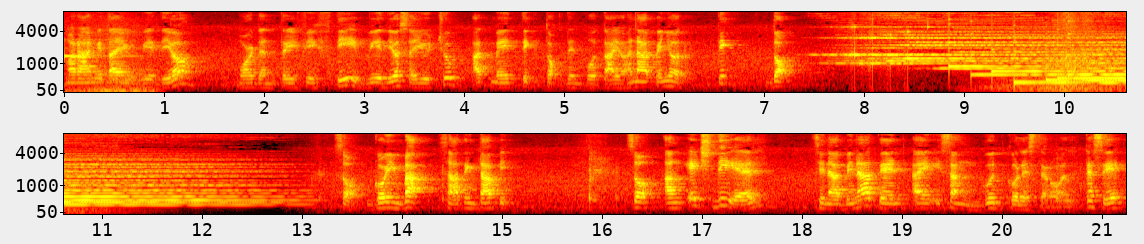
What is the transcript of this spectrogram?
Marami tayong video, more than 350 video sa YouTube at may TikTok din po tayo. Hanapin nyo, TikTok. So, going back sa ating topic. So, ang HDL, sinabi natin ay isang good cholesterol kasi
